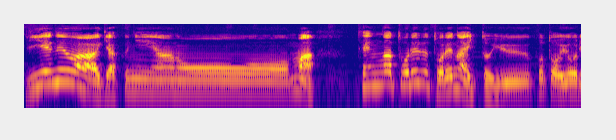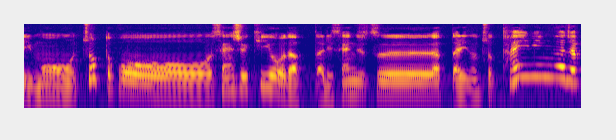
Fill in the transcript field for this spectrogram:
d n a は逆に、あのー、まあ点が取れる取れないということよりもちょっとこう選手起用だったり戦術だったりのちょっとタイミングが若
